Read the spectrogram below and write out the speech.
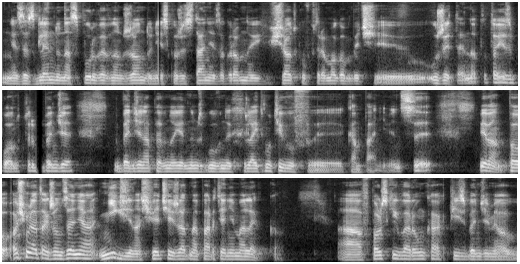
yy, ze względu na spór wewnątrz rządu, nieskorzystanie z ogromnych środków, które mogą być yy, użyte, no to to jest błąd, który będzie, będzie na pewno jednym z głównych leitmotywów yy, kampanii. Więc yy, wie pan, po ośmiu latach rządzenia nigdzie na świecie żadna partia nie ma lekko. A w polskich warunkach PiS będzie miał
